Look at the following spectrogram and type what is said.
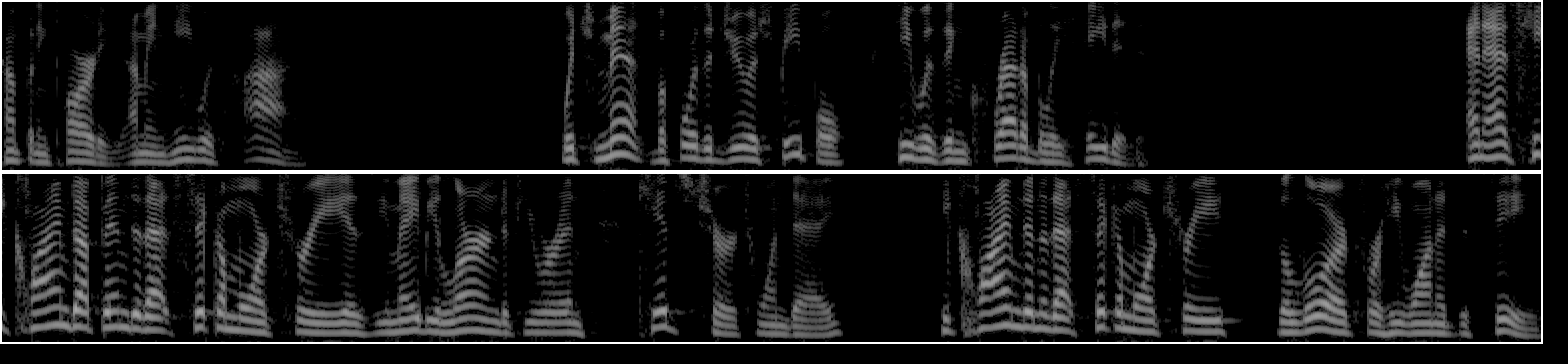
company party. I mean, he was high which meant before the Jewish people, he was incredibly hated. And as he climbed up into that sycamore tree, as you maybe learned if you were in kids' church one day, he climbed into that sycamore tree, the Lord, for he wanted to see.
